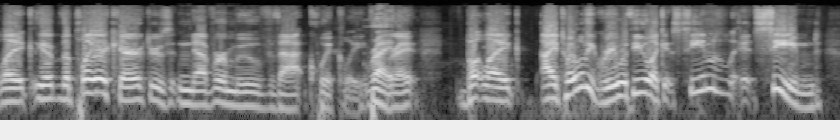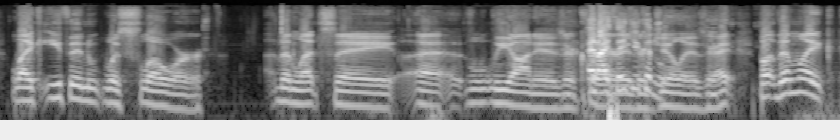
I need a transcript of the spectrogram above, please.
Like you know, the player characters never move that quickly, Right. Right. But like I totally agree with you. Like it seems, it seemed like Ethan was slower than let's say uh, Leon is or And I think is you or can- Jill is, right? But then like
